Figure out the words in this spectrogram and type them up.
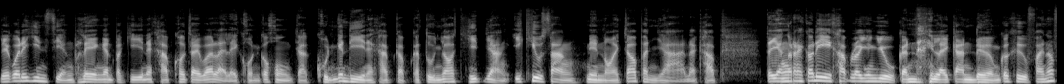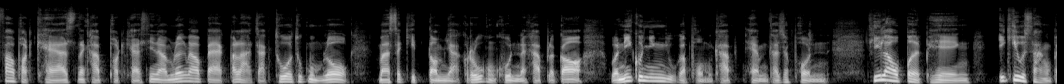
เรียกว่าได้ยินเสียงเพลงกันปะกี้นะครับ เข้าใจว่าหลาย ๆ คนก็คงจะคุ้นกันดีนะครับ กับการ์ตูนยอดฮิตอย่างอีคิวซังเนน้อยเจ้าปัญญานะครับ แต่อย่างไรก็ดีครับ เรายังอยู่กันในรายการเดิมก็คือ Final f i l e Podcast นะครับ podcast ที่นำเรื่องราวแปลกประหลาดจากทั่วทุกมุมโลก มาสะกิดต่อมอยากรู้ของคุณนะครับ แล้วก็วันนี้คุณยังอยู่กับผมครับแฮมทัชพล ที่เราเปิดเพลงอีคิวซังไป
